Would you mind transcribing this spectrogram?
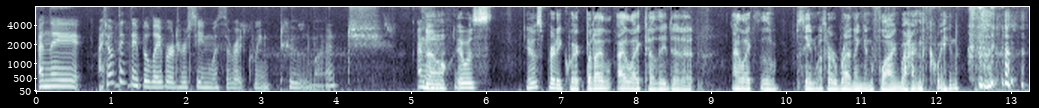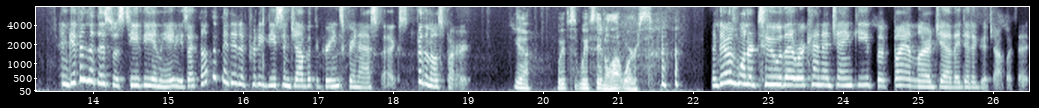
And they, I don't think they belabored her scene with the Red Queen too much. I mean, No, it was it was pretty quick, but I I liked how they did it. I liked the scene with her running and flying behind the queen. And given that this was TV in the 80s, I thought that they did a pretty decent job with the green screen aspects for the most part. Yeah, we've we've seen a lot worse. Like there was one or two that were kind of janky, but by and large, yeah, they did a good job with it.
